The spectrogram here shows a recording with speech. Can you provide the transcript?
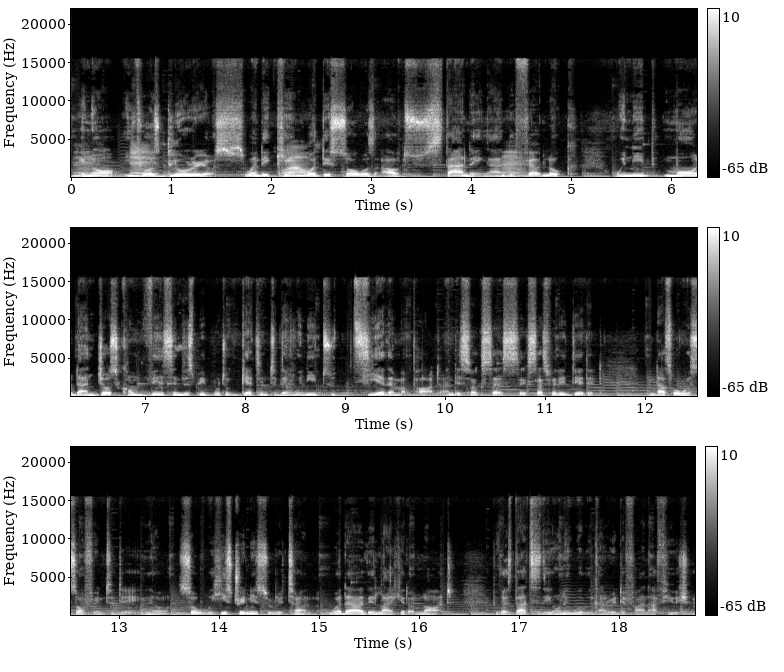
You hmm. know, it hmm. was glorious. When they came, Wow. what they saw was outstanding, and they felt, look, We need more than just convincing these people to get into them. We need to tear them apart. And they success successfully did it. And that's what we're suffering today, you know. So history needs to return, whether they like it or not, because that's the only way we can redefine our future.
